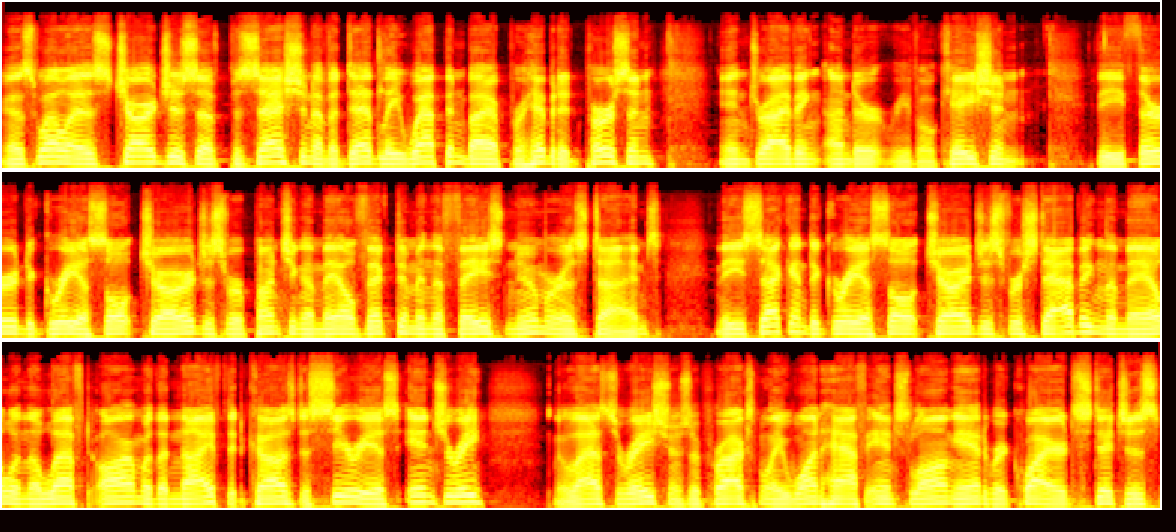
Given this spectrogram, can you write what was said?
as well as charges of possession of a deadly weapon by a prohibited person and driving under revocation. The third degree assault charge is for punching a male victim in the face numerous times. The second degree assault charge is for stabbing the male in the left arm with a knife that caused a serious injury. The laceration was approximately one half inch long and required stitches.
